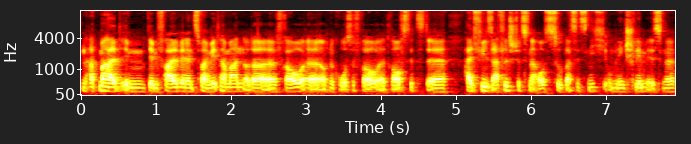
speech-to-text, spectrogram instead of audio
Dann hat man halt in dem Fall, wenn ein 2-Meter-Mann oder äh, Frau, äh, auch eine große Frau äh, drauf sitzt, äh, halt viel Sattelstützenauszug, was jetzt nicht unbedingt schlimm ist. Ne?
